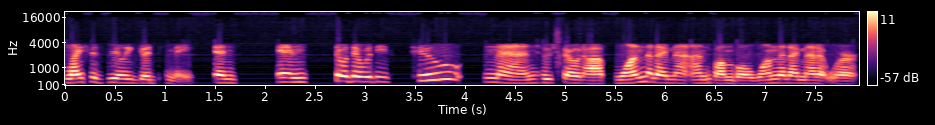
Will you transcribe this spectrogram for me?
"Life is really good to me." And and so there were these two men who showed up. One that I met on Bumble, one that I met at work,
